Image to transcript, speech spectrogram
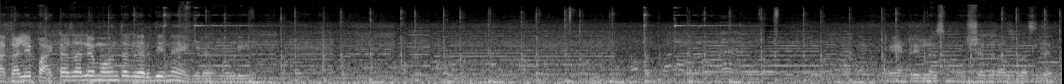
सकाळी पाटा झाले म्हणून तर गर्दी नाही इकडं थोडी एंट्रीलाच मूषक राज बसलेत.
